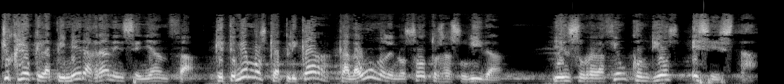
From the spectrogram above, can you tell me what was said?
Yo creo que la primera gran enseñanza que tenemos que aplicar cada uno de nosotros a su vida y en su relación con Dios es esta.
